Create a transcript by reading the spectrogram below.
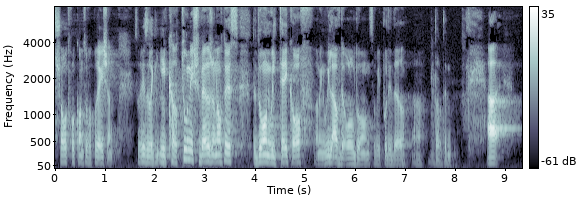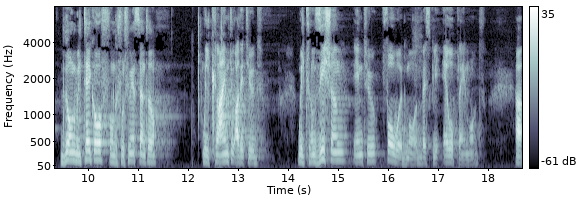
short for concept of operation. So here's like, a cartoonish version of this. The drone will take off. I mean, we love the old drone, so we put it there. Uh, uh, the drone will take off from the fulfillment center, will climb to altitude, will transition into forward mode, basically aeroplane mode. Uh,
